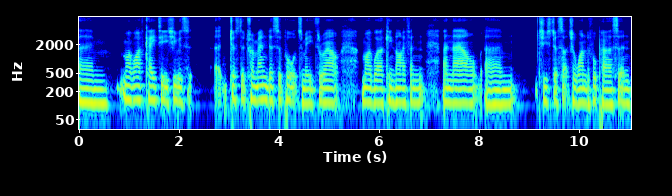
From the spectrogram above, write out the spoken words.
um, my wife Katie, she was uh, just a tremendous support to me throughout my working life, and and now um, she's just such a wonderful person.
